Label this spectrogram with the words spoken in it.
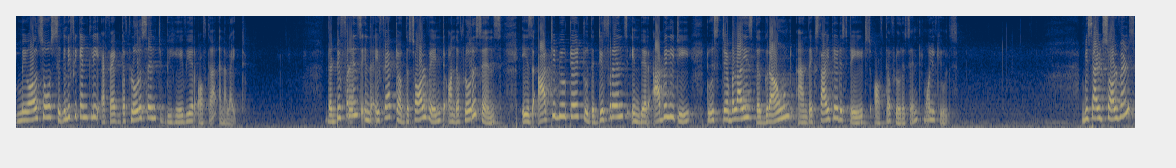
may also significantly affect the fluorescent behavior of the analyte. The difference in the effect of the solvent on the fluorescence is attributed to the difference in their ability to stabilize the ground and the excited states of the fluorescent molecules. Besides solvents,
